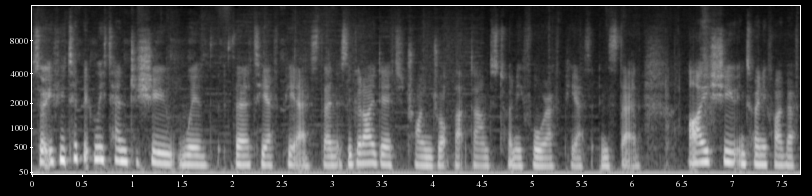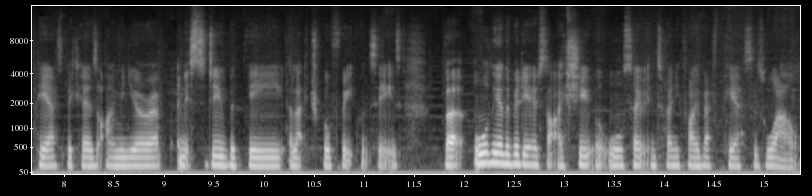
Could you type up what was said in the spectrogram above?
So if you typically tend to shoot with 30 FPS, then it's a good idea to try and drop that down to 24 FPS instead. I shoot in 25 FPS because I'm in Europe and it's to do with the electrical frequencies, but all the other videos that I shoot are also in 25 FPS as well.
